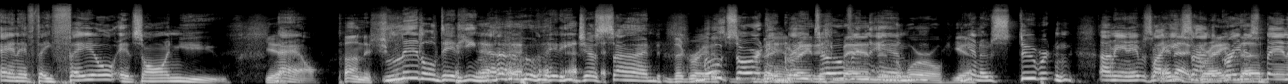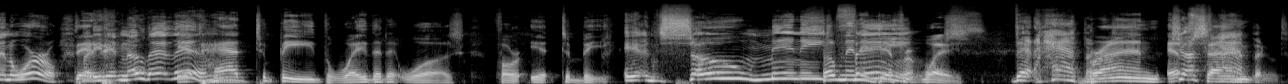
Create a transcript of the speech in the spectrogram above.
And if they fail, it's on you. Yeah. Now, Punishment. little did he know that he just signed The greatest Mozart and band. Greatest Beethoven band in the world, yeah. you know Schubert and I mean it was like Ain't he signed great, the greatest though? band in the world, but he didn't know that then. It had to be the way that it was for it to be. in so many So many different ways. that happened. Brian just Epstein happened.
